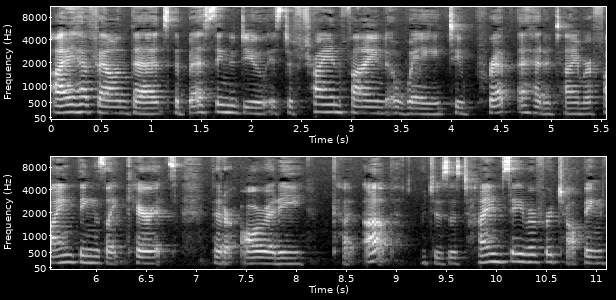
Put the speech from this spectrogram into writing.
I have found that the best thing to do is to try and find a way to prep ahead of time or find things like carrots that are already cut up, which is a time saver for chopping,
